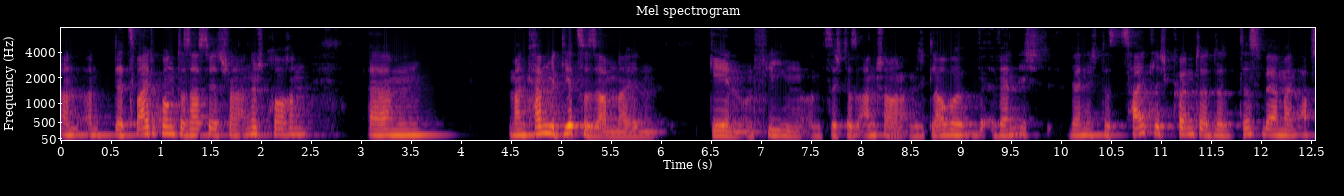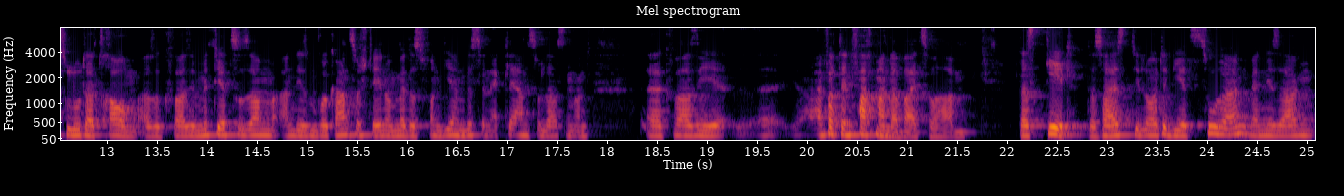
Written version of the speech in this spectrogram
Und, und, der zweite Punkt, das hast du jetzt schon angesprochen. Ähm, man kann mit dir zusammen dahin gehen und fliegen und sich das anschauen. Und ich glaube, wenn ich, wenn ich das zeitlich könnte, das, das wäre mein absoluter Traum. Also quasi mit dir zusammen an diesem Vulkan zu stehen und mir das von dir ein bisschen erklären zu lassen und äh, quasi äh, einfach den Fachmann dabei zu haben. Das geht. Das heißt, die Leute, die jetzt zuhören, wenn die sagen,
